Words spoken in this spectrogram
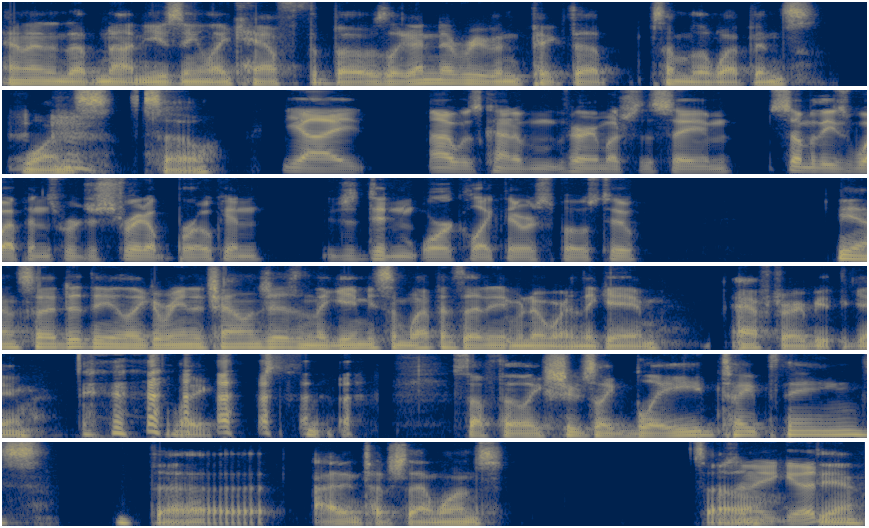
and I ended up not using like half the bows. Like I never even picked up some of the weapons once. So Yeah, I I was kind of very much the same. Some of these weapons were just straight up broken. It just didn't work like they were supposed to. yeah, so I did the like arena challenges, and they gave me some weapons I didn't even know were in the game after I beat the game. Like stuff that like shoots like blade type things. The I didn't touch that once. So Was any good? Yeah.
